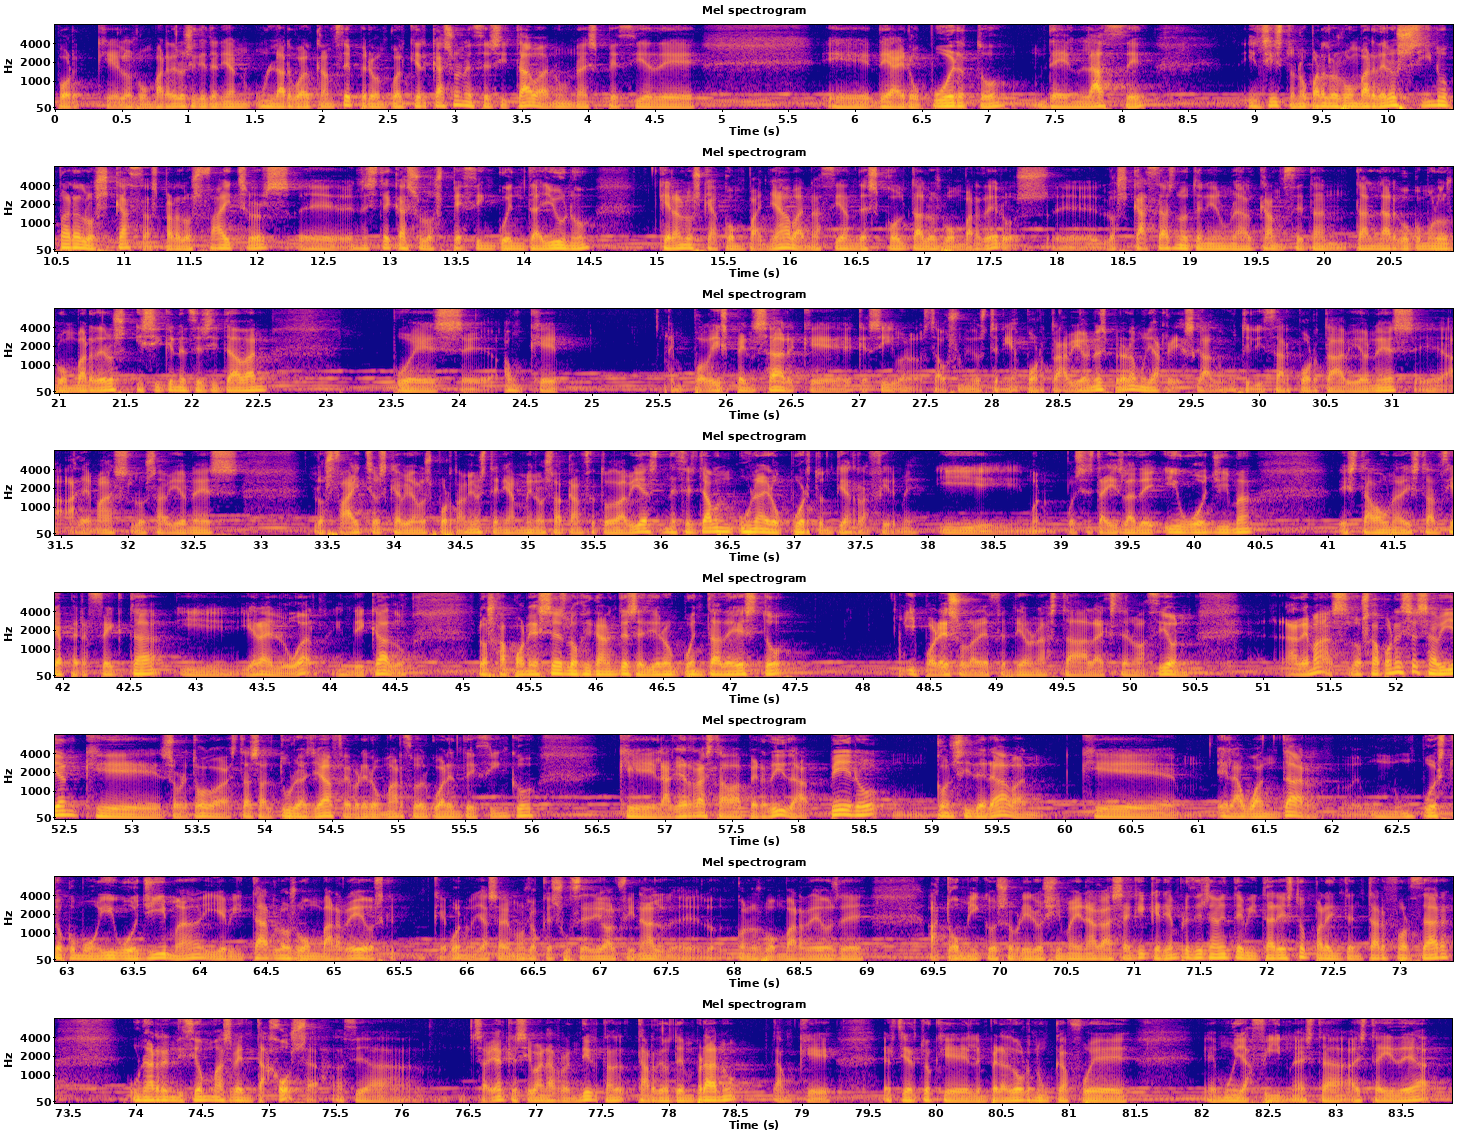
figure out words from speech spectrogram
porque los bombarderos sí que tenían un largo alcance, pero en cualquier caso necesitaban una especie de, eh, de aeropuerto, de enlace, insisto, no para los bombarderos, sino para los cazas, para los fighters, en este caso los P-51, que eran los que acompañaban, hacían de escolta a los bombarderos. los cazas no tenían un alcance tan, tan largo como los bombarderos y sí que necesitaban pues eh, aunque podéis pensar que, sí, bueno, Estados Unidos tenía portaaviones, pero era muy arriesgado utilizar portaaviones. Eh, además, los aviones, los fighters que habían los portaaviones tenían menos alcance todavía. Necesitaban un aeropuerto en tierra firme. Y bueno, pues esta isla de Iwo Jima estaba a una distancia perfecta y era el lugar indicado. Los japoneses, lógicamente, se dieron cuenta de esto y por eso la defendieron hasta la extenuación. Además, los japoneses sabían que, sobre todo a estas alturas ya, febrero-marzo del 45, que la guerra estaba perdida, pero consideraban que el aguantar un, puesto como Iwo Jima y evitar los bombardeos, que, bueno, ya sabemos lo que sucedió al final eh, con los bombardeos de, atómicos sobre Hiroshima y Nagasaki, querían precisamente evitar esto para intentar forzar una rendición más ventajosa hacia sabían que se iban a rendir tarde o temprano, aunque es cierto que el emperador nunca fue eh, muy afín a esta, a esta idea,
